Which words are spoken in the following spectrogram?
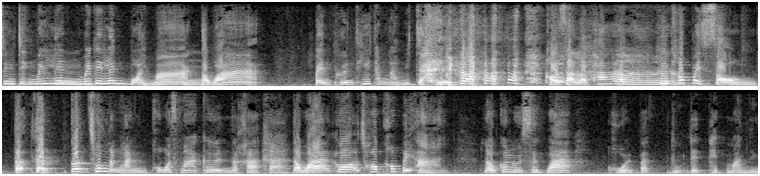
จริง ๆ ไม่เล่นอืมไม่ได้เล่นบ่อยมากอืมแต่ว่าเป็นพื้นที่ทำงานวิจัย ขอสารภาพอ่าฮะคือเข้าไปส่องแต่แต่ก็ช่วงหลังๆโพสต์มากขึ้นนะคะค่ะแต่ว่าก็ชอบเข้าไปอ่าน แล้วก็รู้สึกว่า โหยแบบดุเด็ดเผ็ดมันจริง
